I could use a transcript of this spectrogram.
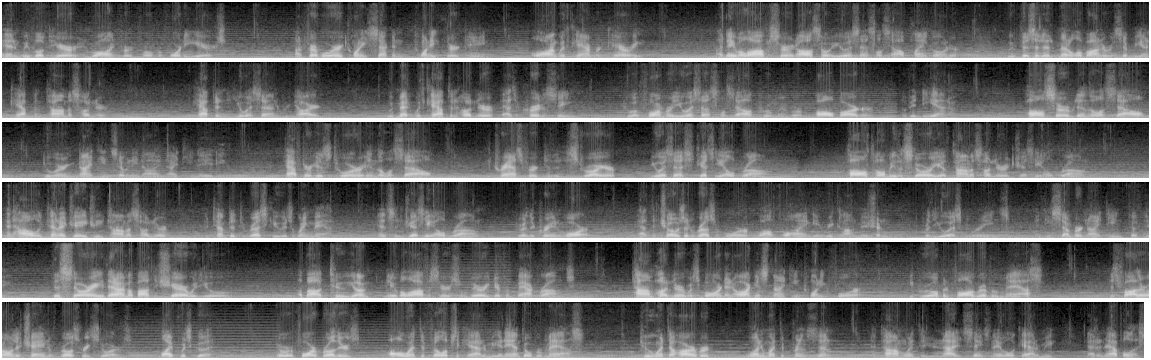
and we've lived here in Wallingford for over 40 years. On February 22, 2013, along with Cameron Carey, a naval officer and also a USS LaSalle plank owner, we visited Medal of Honor recipient Captain Thomas Hudner, Captain USN retired. We met with Captain Hudner as a courtesy to a former USS LaSalle crew member, Paul Barter of Indiana. Paul served in the LaSalle during 1979-1980. After his tour in the LaSalle, he transferred to the destroyer USS Jesse L. Brown. Paul told me the story of Thomas Hudner and Jesse L. Brown and how Lieutenant J.G. Thomas Hudner attempted to rescue his wingman, Ensign Jesse L. Brown, during the Korean War at the Chosin Reservoir while flying a recon mission for the U.S. Marines in December 1950. This story that I'm about to share with you about two young naval officers from very different backgrounds. Tom Hudner was born in August 1924. He grew up in Fall River, Mass. His father owned a chain of grocery stores. Life was good. There were four brothers, all went to Phillips Academy in Andover, Mass. Two went to Harvard, one went to Princeton, and Tom went to the United States Naval Academy at Annapolis.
